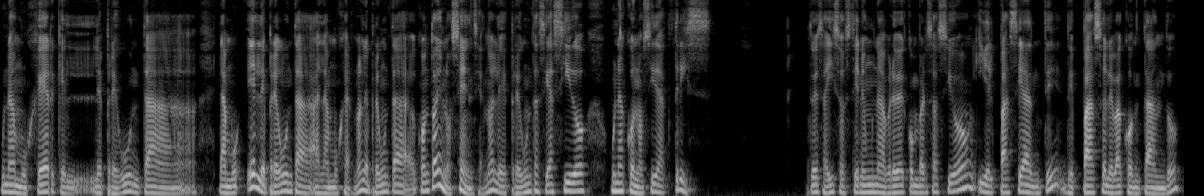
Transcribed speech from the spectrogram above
una mujer que le pregunta, él le pregunta a la mujer, ¿no? Le pregunta con toda inocencia, ¿no? Le pregunta si ha sido una conocida actriz. Entonces ahí sostienen una breve conversación y el paseante de paso le va contando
